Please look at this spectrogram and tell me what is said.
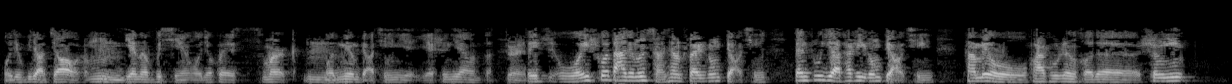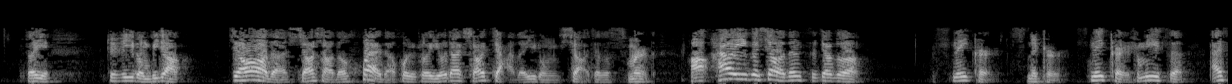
我就比较骄傲，说嗯，颠的不行，我就会 smirk，我的面部表情也也是那样子。对，所以这我一说，大家就能想象出来这种表情。但注意啊，它是一种表情，它没有发出任何的声音，所以这是一种比较骄傲的、小小的、坏的，或者说有点小假的一种笑，叫做 smirk。好，还有一个笑的单词叫做 snicker，snicker，snicker 什么意思 ？S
